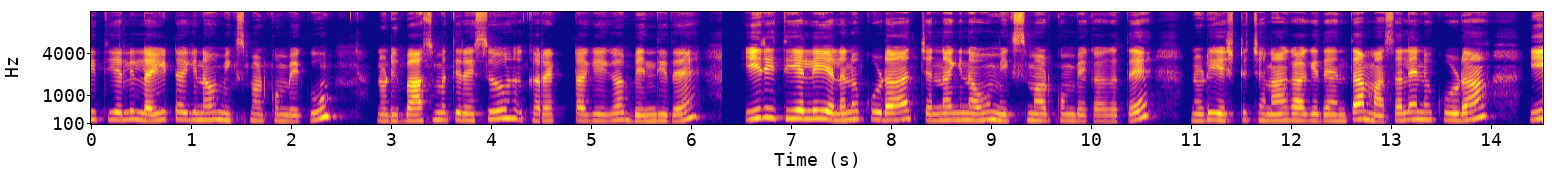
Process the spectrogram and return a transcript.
ರೀತಿಯಲ್ಲಿ ಲೈಟಾಗಿ ನಾವು ಮಿಕ್ಸ್ ಮಾಡ್ಕೊಬೇಕು. ನೋಡಿ ಬಾಸುಮತಿ ರೈಸು ಕರೆಕ್ಟಾಗಿ ಈಗ ಬೆಂದಿದೆ. ಈ ರೀತಿಯಲ್ಲಿ ಎಲ್ಲನೂ ಕೂಡ ಚೆನ್ನಾಗಿ ನಾವು ಮಿಕ್ಸ್ ಮಾಡ್ಕೊಬೇಕಾಗತ್ತೆ. ನೋಡಿ ಎಷ್ಟು ಚೆನ್ನಾಗಾಗಿದೆ ಅಂತ. ಮಸಾಲೆನೂ ಕೂಡ ಈ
